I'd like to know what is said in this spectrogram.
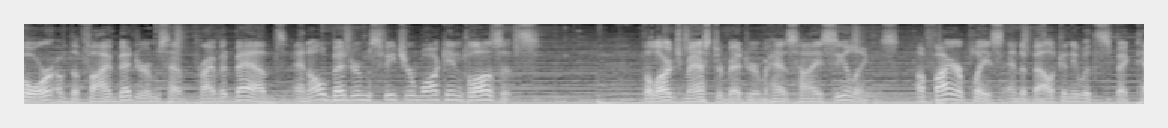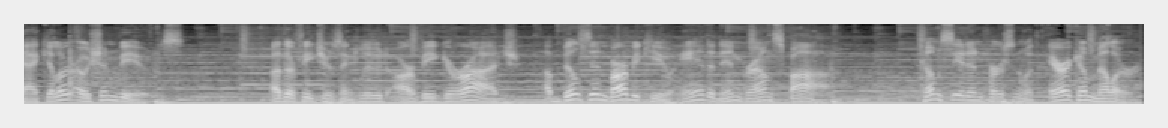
Four of the five bedrooms have private baths, and all bedrooms feature walk in closets. The large master bedroom has high ceilings, a fireplace, and a balcony with spectacular ocean views. Other features include RV garage, a built in barbecue, and an in ground spa. Come see it in person with Erica Miller.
